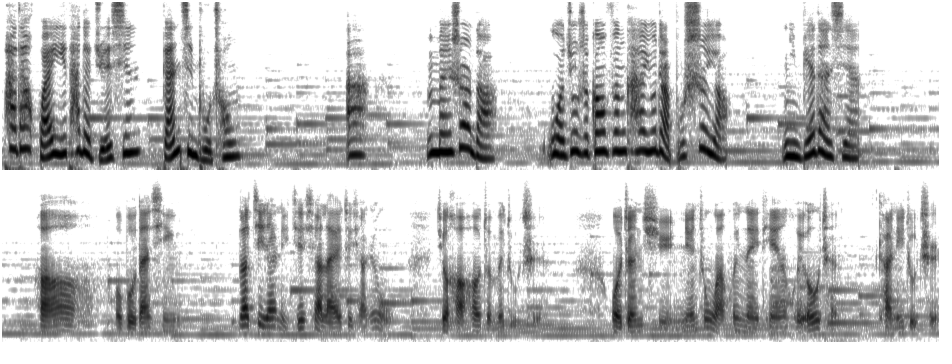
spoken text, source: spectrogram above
怕他怀疑他的决心，赶紧补充：“啊，没事的，我就是刚分开，有点不适应，你别担心。”好，我不担心。那既然你接下来这项任务，就好好准备主持。我争取年终晚会那天回欧城，看你主持。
